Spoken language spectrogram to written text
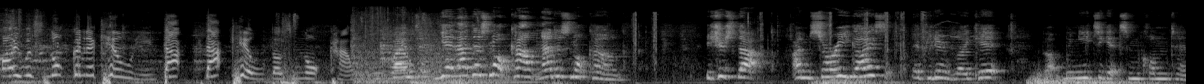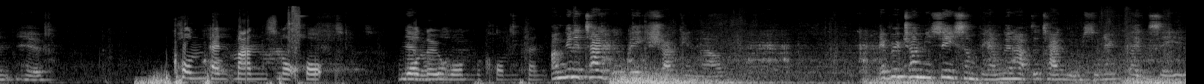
I was not gonna kill you. That that kill does not count well. Yeah, that does not count. That does not count. It's just that I'm sorry, guys, if you don't like it, but we need to get some content here. Content man's not hot. Never 101 content. I'm gonna tag the Big Shaq in now. Every time you say something, I'm gonna have to tag them, so don't like say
